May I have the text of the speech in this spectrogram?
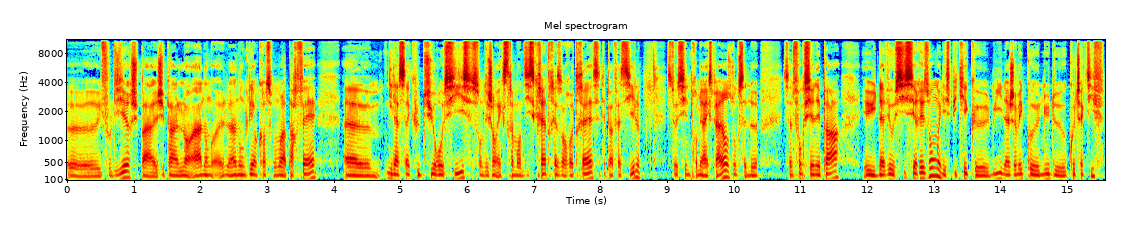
euh, il faut le dire, je sais pas, pas un, anglais encore ce moment-là parfait. Euh, il a sa culture aussi. Ce sont des gens extrêmement discrets, très en retrait. C'était pas facile. C'était aussi une première expérience, donc ça ne ça ne fonctionnait pas. Et il avait aussi ses raisons. Il expliquait que lui, il n'a jamais connu de coach actif.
